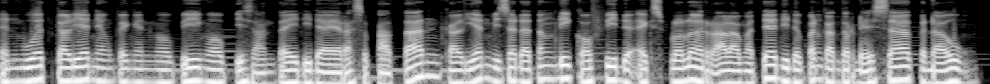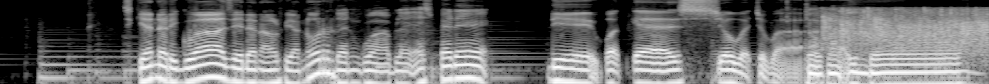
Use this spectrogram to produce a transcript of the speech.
dan buat kalian yang pengen ngopi ngopi santai di daerah Sepatan kalian bisa datang di Coffee The Explorer alamatnya di depan kantor desa Kedaung. Sekian dari gua Zaidan Alfianur. Dan gua Blay SPD di podcast coba-coba. Cobain dong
